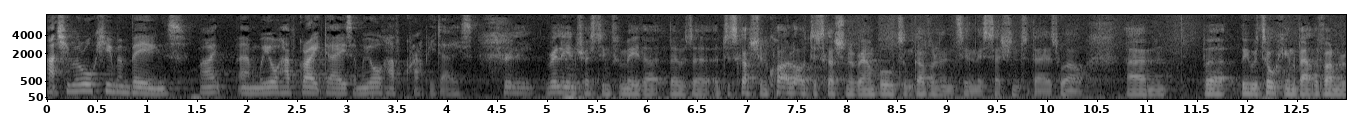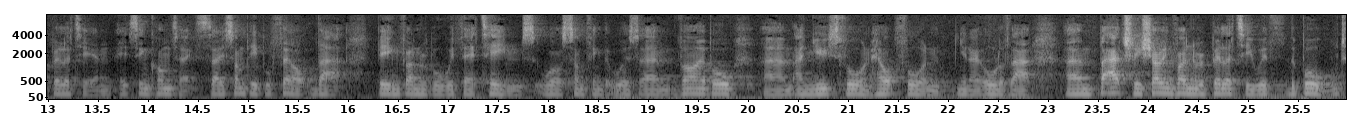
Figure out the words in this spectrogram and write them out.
Actually, we're all human beings, right? And we all have great days and we all have crappy days. It's really, really interesting for me that there was a, a discussion, quite a lot of discussion around boards and governance in this session today as well. Um, but we were talking about the vulnerability and it's in context. So some people felt that being vulnerable with their teams was something that was um, viable um, and useful and helpful and you know all of that. Um, but actually showing vulnerability with the board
